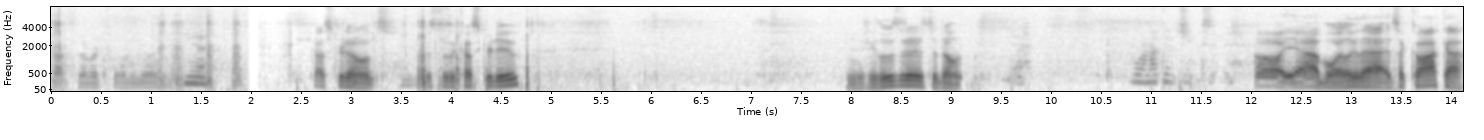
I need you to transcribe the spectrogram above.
Cusk number 20 million. Yeah. Cusker don'ts. This is a Cusker do. And if you lose it, it's a don't. We're not gonna jinx it. Oh yeah, boy, look at that. It's a quokka.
